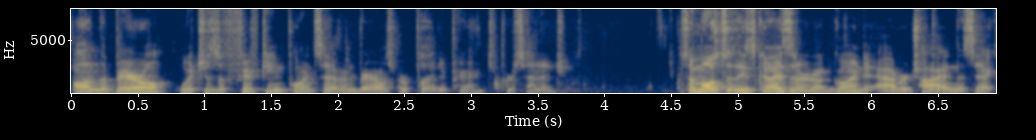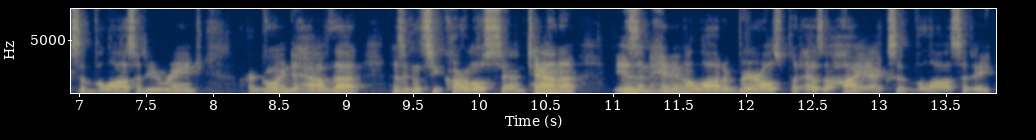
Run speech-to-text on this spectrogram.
on the barrel, which is a 15.7 barrels per plate appearance percentage. So most of these guys that are going to average high in this exit velocity range are going to have that. As you can see, Carlos Santana isn't hitting a lot of barrels, but has a high exit velocity.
